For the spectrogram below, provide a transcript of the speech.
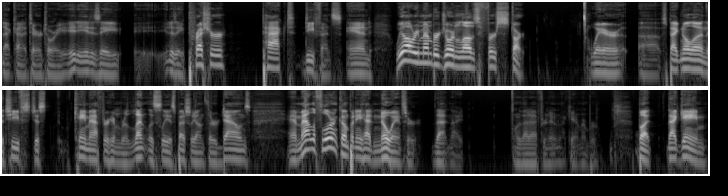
that kind of territory. it, it is a it is a pressure packed defense, and we all remember Jordan Love's first start, where uh, Spagnuolo and the Chiefs just came after him relentlessly, especially on third downs. And Matt LaFleur and company had no answer that night or that afternoon. I can't remember. But that game,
